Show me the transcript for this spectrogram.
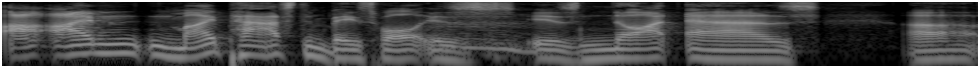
I, I'm my past in baseball is is not as uh,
